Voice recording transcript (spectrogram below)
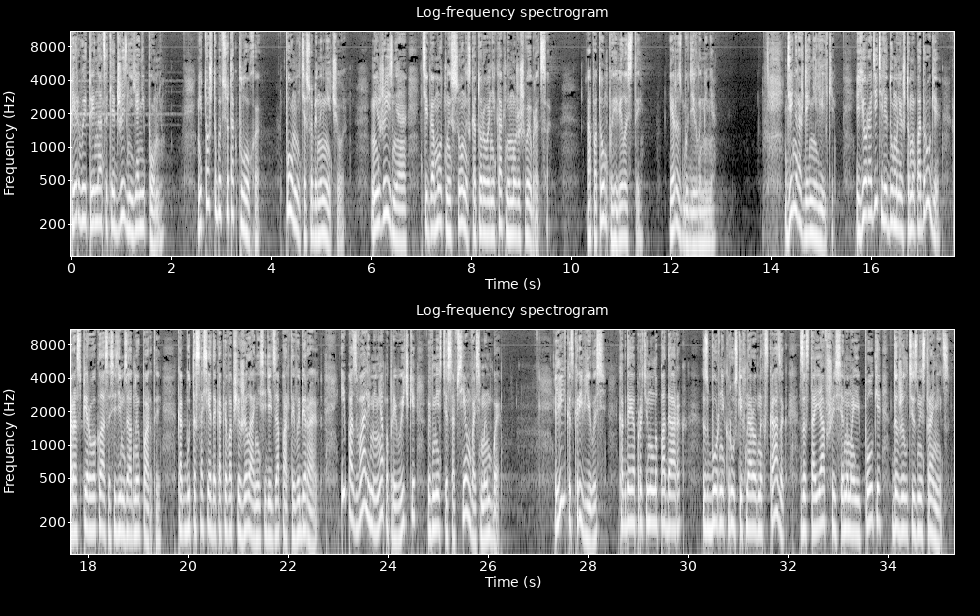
Первые 13 лет жизни я не помню. Не то чтобы все так плохо. Помнить особенно нечего. Не жизнь, а тягомотный сон, из которого никак не можешь выбраться. А потом появилась ты и разбудила меня. День рождения Лильки. Ее родители думали, что мы подруги, раз с первого класса сидим за одной партой, как будто соседа, как и вообще желание сидеть за партой, выбирают, и позвали меня по привычке вместе со всем восьмым Б. Лилька скривилась, когда я протянула подарок, сборник русских народных сказок, застоявшийся на моей полке до желтизны страниц.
